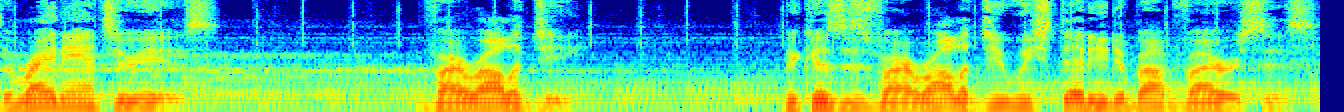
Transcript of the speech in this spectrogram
The right answer is virology because it's virology we studied about viruses.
